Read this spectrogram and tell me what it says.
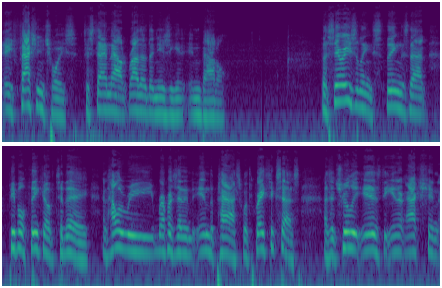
a fashion choice to stand out rather than using it in battle. The series links things that people think of today and how be represented in the past with great success, as it truly is the interaction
